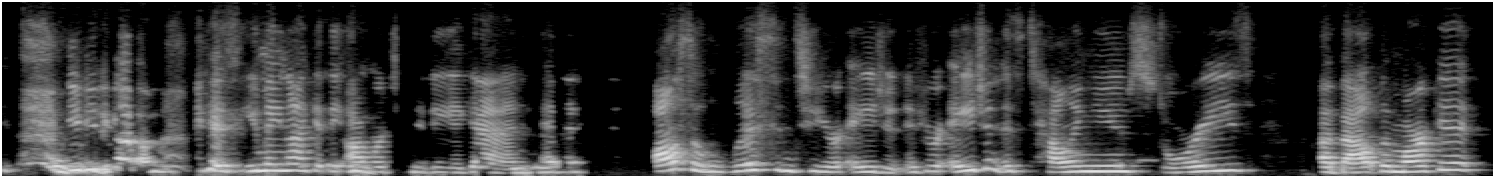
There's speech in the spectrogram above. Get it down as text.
you need to go because you may not get the mm-hmm. opportunity again. Mm-hmm. And then also listen to your agent. If your agent is telling you stories about the market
